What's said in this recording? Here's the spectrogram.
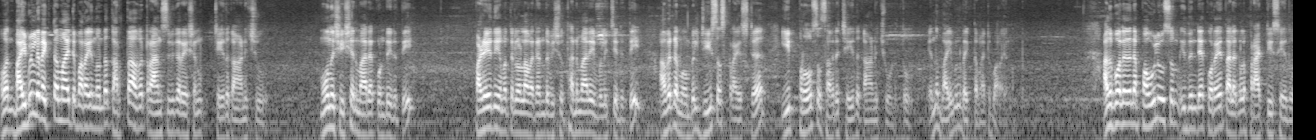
അപ്പം ബൈബിളിൽ വ്യക്തമായിട്ട് പറയുന്നുണ്ട് കർത്താവ് ട്രാൻസ്ഫിഗറേഷൻ ചെയ്ത് കാണിച്ചു. മൂന്ന് ശിഷ്യന്മാരെ കൊണ്ടിരുത്തി പഴയ നിയമത്തിലുള്ള രണ്ട് വിശുദ്ധന്മാരെ വിളിച്ചിരുത്തി അവരുടെ മുമ്പിൽ ജീസസ് ക്രൈസ്റ്റ് ഈ പ്രോസസ്സ് അവരെ ചെയ്ത് കാണിച്ചു കൊടുത്തു എന്ന് ബൈബിൾ വ്യക്തമായിട്ട് പറയുന്നുണ്ട്. അതുപോലെ തന്നെ പൗലൂസും ഇതിന്റെ കുറേ തലങ്ങൾ പ്രാക്ടീസ് ചെയ്തു.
